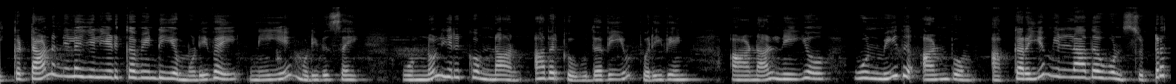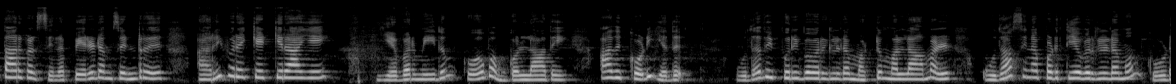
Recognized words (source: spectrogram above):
இக்கட்டான நிலையில் எடுக்க வேண்டிய முடிவை நீயே முடிவு செய். உன்னுள் இருக்கும் நான் அதற்கு உதவியும் புரிவேன். ஆனால் நீயோ உன் மீது அன்பும் அக்கறையும் இல்லாத உன் சுற்றத்தார்கள் சில பேரிடம் சென்று அறிவுரை கேட்கிறாயே? எவர் மீதும் கோபம் கொள்ளாதே அது கொடியது. உதவி புரிபவர்களிடம் மட்டுமல்லாமல் உதாசீனப்படுத்தியவர்களிடமும் கூட.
